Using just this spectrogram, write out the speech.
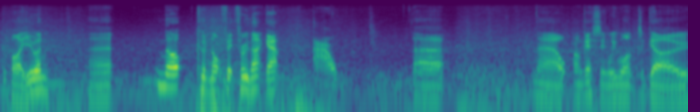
Goodbye, Ewan. Uh, nope, could not fit through that gap. Ow. Uh, now, I'm guessing we want to go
